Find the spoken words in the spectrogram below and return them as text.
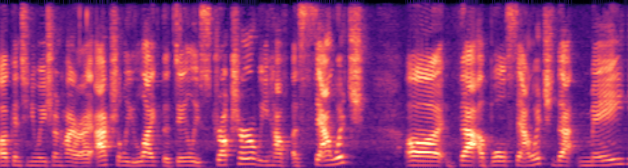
a continuation higher. I actually like the daily structure. We have a sandwich, uh, that a bull sandwich that may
